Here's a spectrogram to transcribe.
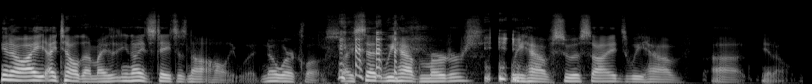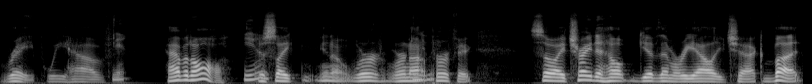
you know, I, I tell them, I, the United States is not Hollywood, nowhere close. I said we have murders, we have suicides, we have uh, you know rape, we have Yeah. Have it all. Yeah. Just like you know, we're we're not Yeah. perfect. So I try to help give them a reality check, but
